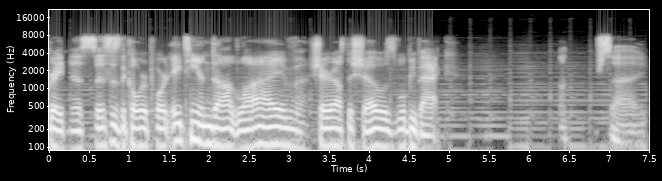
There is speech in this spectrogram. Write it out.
greatness. This is the Cole Report, ATN.live. Share out the shows. We'll be back on the other side.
